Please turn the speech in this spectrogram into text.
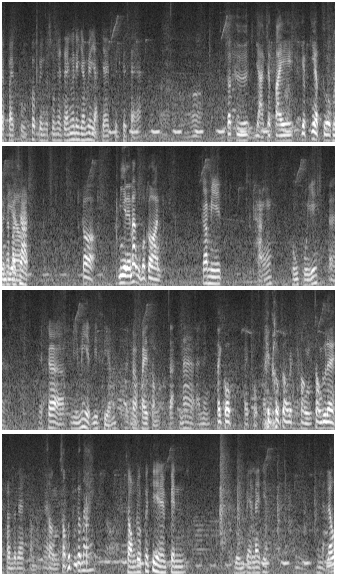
จะไปปลูกเพื่อเป็นกระทรวงเกษตรก็ยังไม่อยากจะเป็นกระแสก็คืออยากจะไปเงียบๆตัวคเป็นนธรเดีรยมว ชาติ ก็มีอะไรบ้างอุปกรณ์ก็มีถังถุงปุ๋ย อ่าแล้วก็มีมีดมีเสียม แล้วก็ไฟสองตะหน้าอันหนึงไฟกบไฟกบไฟกบส่องส่องส่องดูเลยความดูแลสองส่องส่องพืชปลูกต้นไม้ สองดูพื้นที่มันเป็นหลุมเป็นอะไรที่นี่หะแล้ว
